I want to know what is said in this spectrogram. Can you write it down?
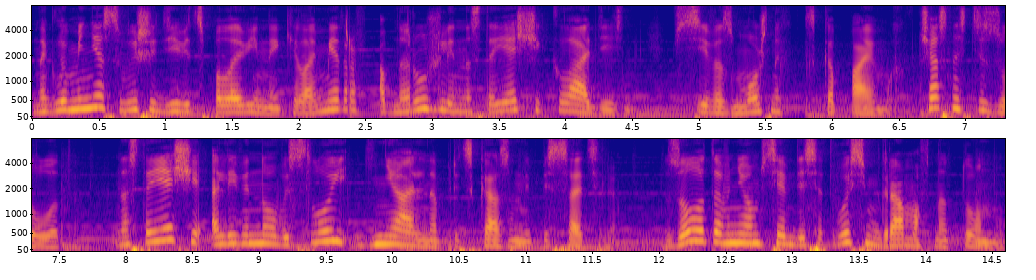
На глубине свыше 9,5 километров обнаружили настоящий кладезень всевозможных ископаемых, в частности золото. Настоящий оливиновый слой, гениально предсказанный писателем – Золото в нем 78 граммов на тонну,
